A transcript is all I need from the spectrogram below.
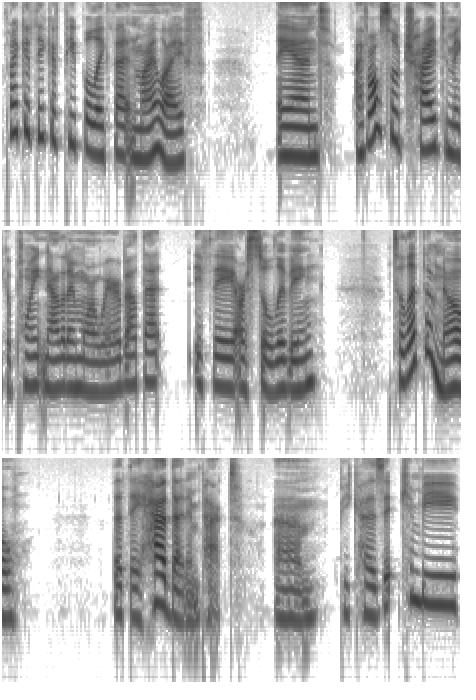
But I could think of people like that in my life. And I've also tried to make a point now that I'm more aware about that, if they are still living, to let them know that they had that impact. Um, because it can be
